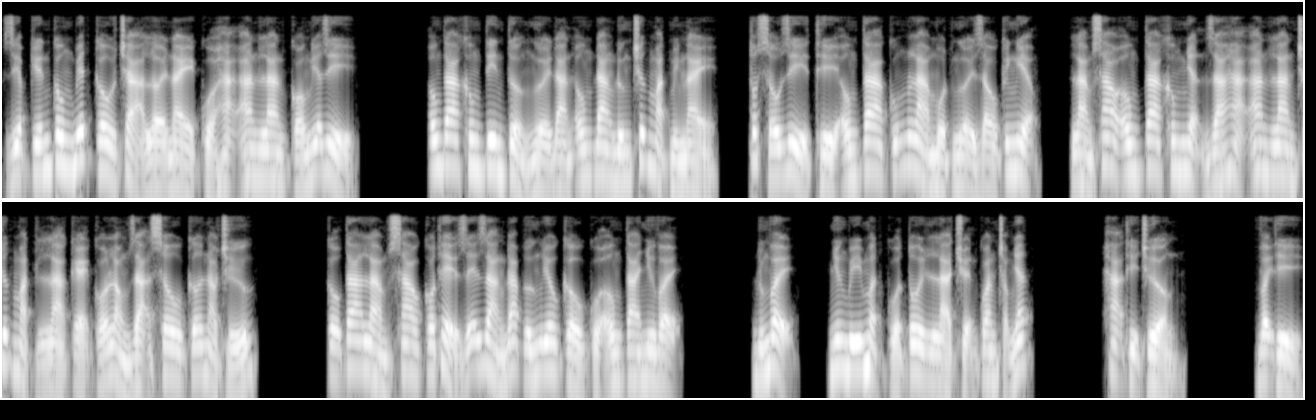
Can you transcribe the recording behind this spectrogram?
Diệp kiến công biết câu trả lời này của hạ an lan có nghĩa gì. Ông ta không tin tưởng người đàn ông đang đứng trước mặt mình này tốt xấu gì thì ông ta cũng là một người giàu kinh nghiệm, làm sao ông ta không nhận ra hạ an lan trước mặt là kẻ có lòng dạ sâu cỡ nào chứ? Cậu ta làm sao có thể dễ dàng đáp ứng yêu cầu của ông ta như vậy? Đúng vậy, nhưng bí mật của tôi là chuyện quan trọng nhất. Hạ thị trường. Vậy thì,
